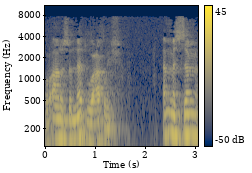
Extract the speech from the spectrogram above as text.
قرآن السنة وعقلش. أما السمع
